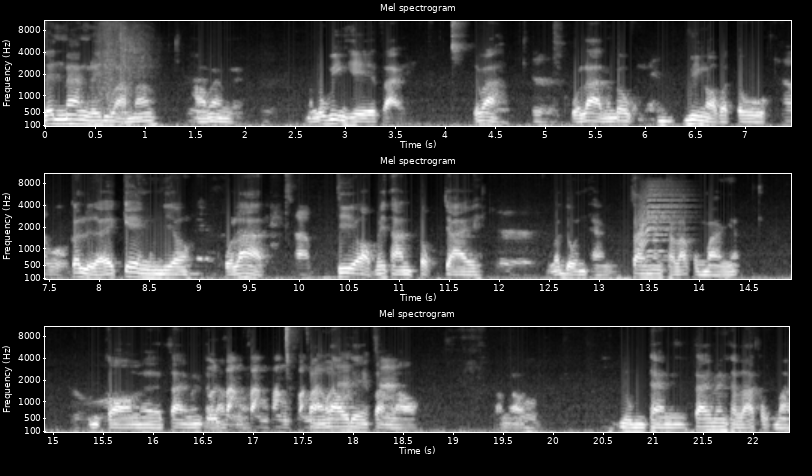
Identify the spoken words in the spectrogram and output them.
เล่นแม่งเลยดีกว่ามั้งเอาแม่งเลยมันก็วิ่งเฮใส่ใช่ป่ะเออโคราชมันก็วิ่งออกประตู ครับผมก็เหลือไอ้เก้งคนเดียว โคราชครับที่ออกไม่ทันตกใจเออมันก็โดนแทงไส้มันทะลักออกมาอย่างเงี้ยมันกองเออไส้มันโดทะนลักฝั่งฝั่งฝั่งฝั่งฝั่งเรานะเดยฝั่งอ่เราฝั่งคเรารับผม ลุมแทงใต้แมงทะลักออกมา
